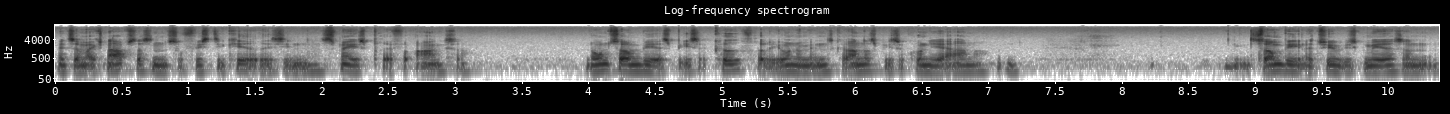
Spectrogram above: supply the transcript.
men som er knap så sådan sofistikeret i sine smagspræferencer. Nogle zombier spiser kød fra levende mennesker, andre spiser kun hjerner. Men zombien er typisk mere sådan,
